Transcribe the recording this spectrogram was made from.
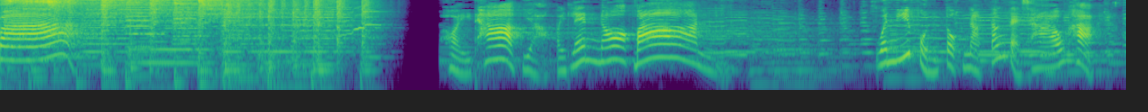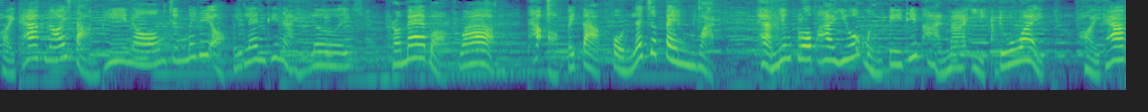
ฟ้า หอยทากอยากไปเล่นนอกบ้าน วันนี้ฝนตกหนักตั้งแต่เช้าค่ะ หอยทากน้อยสามพี่น้องจึงไม่ได้ออกไปเล่นที่ไหนเลย เพราะแม่บอกว่า ถ้าออกไปตากฝนและจะเป็นหวัด แถมยังกลัวพายุเหมือนปีที่ผ่านมาอีกด้วย หอยทาก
